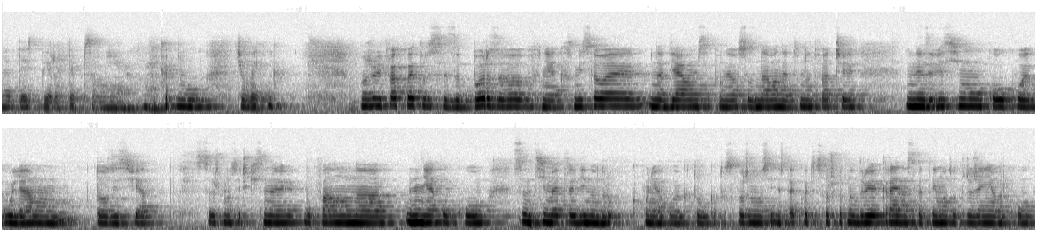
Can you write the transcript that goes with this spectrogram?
не те спира теб самия като човек. Може би това, което се забърза в някакъв смисъл е, надявам се, поне осъзнаването на това, че независимо колко е голям този свят, всъщност всички сме буквално на няколко сантиметра един от друг понякога, като, като свързаност и неща, които се случват на другия край на света, имат отражение върху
